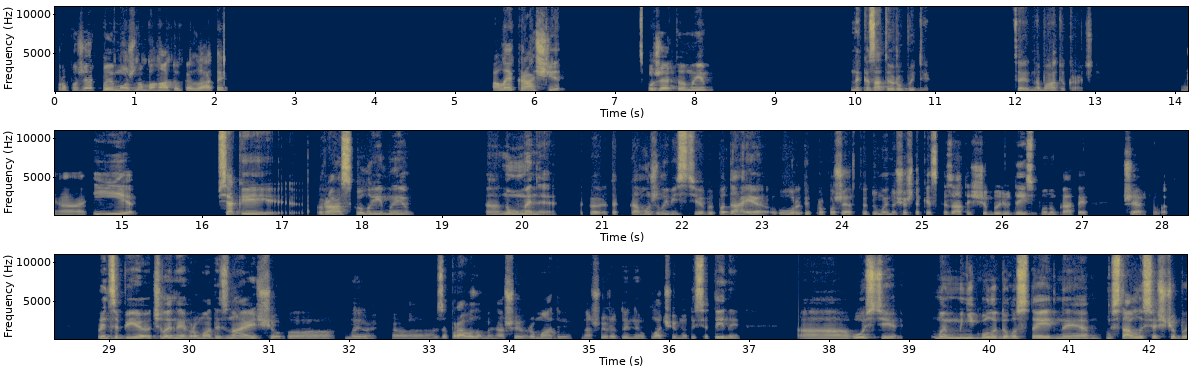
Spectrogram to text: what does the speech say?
Про пожертви можна багато казати. Але краще з пожертвами не казати, робити. Це набагато краще. Е, І всякий раз, коли ми, е, ну, у мене така, така можливість випадає говорити про пожертви, думаю, ну що ж таке сказати, щоб людей спонукати жертвувати. Принципі, члени громади знають, що е, ми е, за правилами нашої громади, нашої родини оплачуємо десятини. Гості, ми ніколи до гостей не ставилися, щоб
